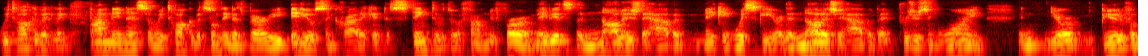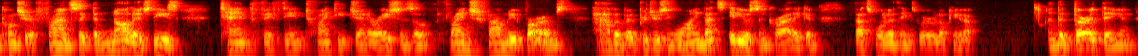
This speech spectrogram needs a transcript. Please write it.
we talk about like familyness and we talk about something that's very idiosyncratic and distinctive to a family firm. Maybe it's the knowledge they have of making whiskey or the knowledge they have about producing wine in your beautiful country of France. Like the knowledge these 10, 15, 20 generations of French family firms have about producing wine. That's idiosyncratic and that's one of the things we were looking at. And the third thing, and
